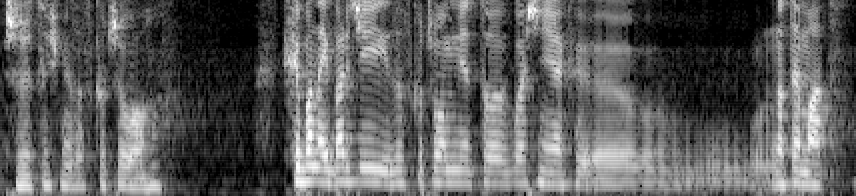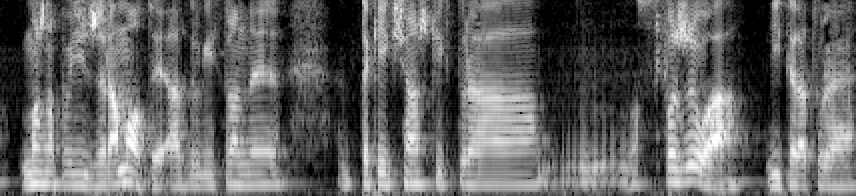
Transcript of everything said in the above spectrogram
Czy coś mnie zaskoczyło? Chyba najbardziej zaskoczyło mnie to właśnie jak e, na temat, można powiedzieć, że ramoty, a z drugiej strony takiej książki, która no, stworzyła literaturę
